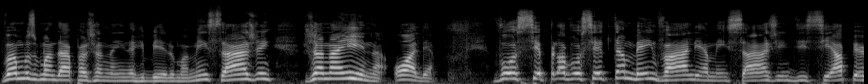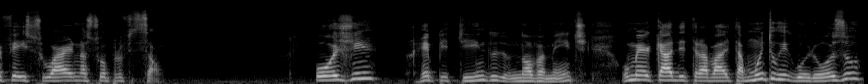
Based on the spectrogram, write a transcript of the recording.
Vamos mandar para Janaína Ribeiro uma mensagem. Janaína, olha, você, para você também vale a mensagem de se aperfeiçoar na sua profissão. Hoje, repetindo novamente, o mercado de trabalho está muito rigoroso.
